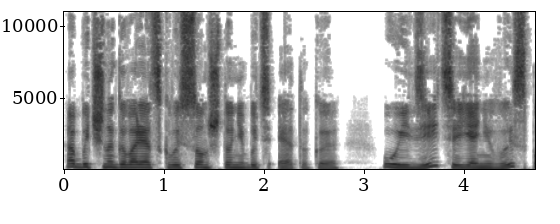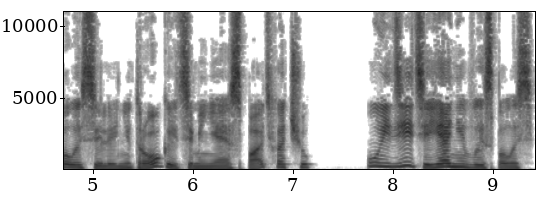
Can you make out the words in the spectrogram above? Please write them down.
обычно говорят сквозь сон что-нибудь этакое. «Уйдите, я не выспалась» или «Не трогайте меня, я спать хочу». «Уйдите, я не выспалась».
